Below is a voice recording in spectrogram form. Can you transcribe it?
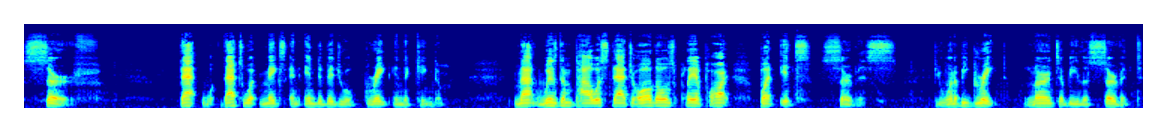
serve. That that's what makes an individual great in the kingdom. Not wisdom, power, stature, all those play a part, but it's service. If you want to be great, learn to be the servant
